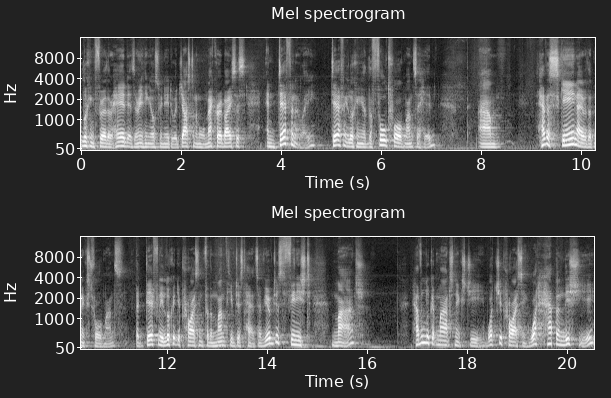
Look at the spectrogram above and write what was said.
looking further ahead, is there anything else we need to adjust on a more macro basis? And definitely, definitely looking at the full 12 months ahead. Um, have a scan over the next 12 months, but definitely look at your pricing for the month you've just had. So if you've just finished March, have a look at March next year. What's your pricing? What happened this year?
